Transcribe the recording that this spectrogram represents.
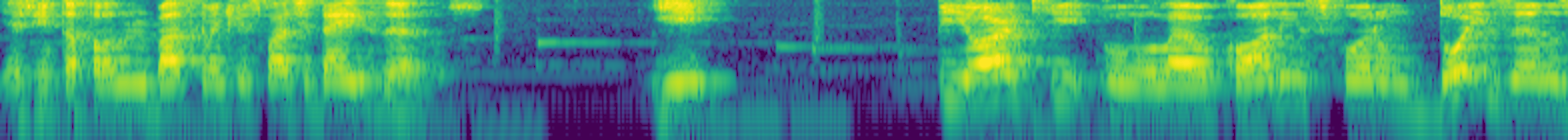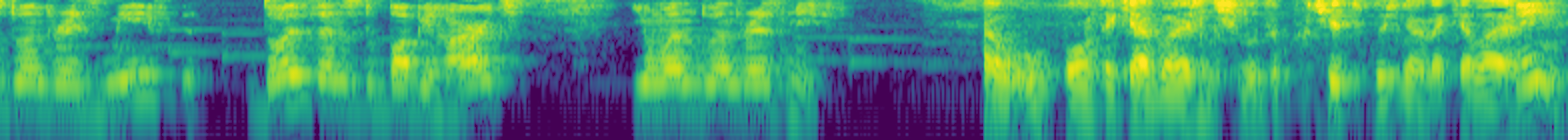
E a gente está falando de basicamente um espaço de 10 anos. E pior que o Lyle Collins foram dois anos do Andrew Smith, dois anos do Bobby Hart e um ano do Andrew Smith. É, o ponto é que agora a gente luta por títulos, né? Naquela Sim.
